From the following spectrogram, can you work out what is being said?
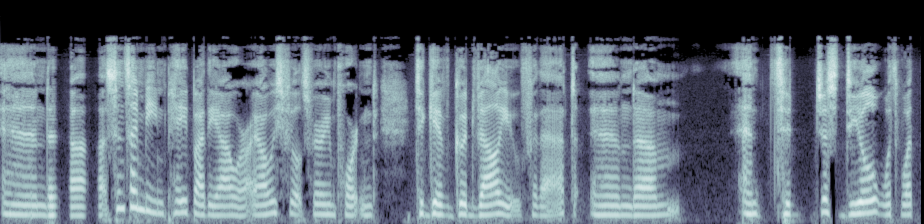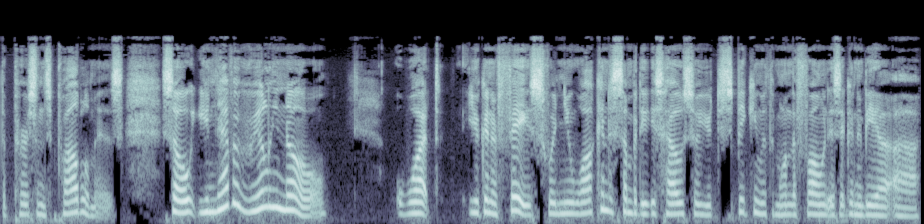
And uh, since I'm being paid by the hour, I always feel it's very important to give good value for that and um, and to just deal with what the person's problem is. So you never really know what you're going to face when you walk into somebody's house or you're speaking with them on the phone? Is it going to be a, a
